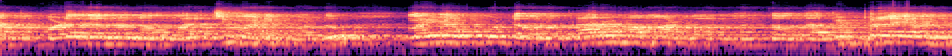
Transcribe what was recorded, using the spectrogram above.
ಮತ್ತು ಕೊಡಗನ್ನು ನಾವು ಮರ್ಜಿ ಮಾಡಿಕೊಂಡು ಮಹಿಳಾ ಒಕ್ಕೂಟವನ್ನು ಪ್ರಾರಂಭ ಮಾಡುವ ಅನ್ನುವಂಥ ಒಂದು ಅಭಿಪ್ರಾಯವನ್ನು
